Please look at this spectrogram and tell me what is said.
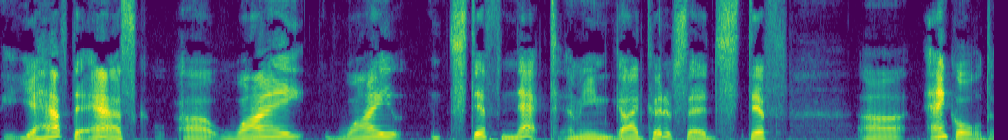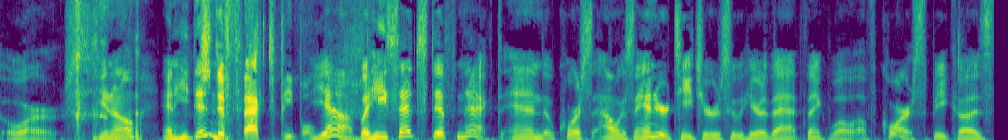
you have to ask uh, why why stiff-necked. I mean, God could have said stiff. Uh, ankled or you know and he didn't stiff-backed people. yeah, but he said stiff necked. And of course, Alexander teachers who hear that think, well, of course, because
